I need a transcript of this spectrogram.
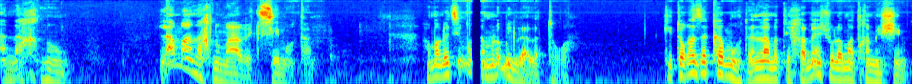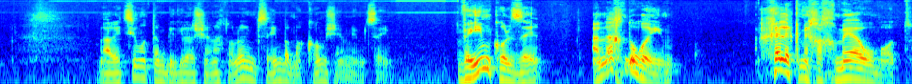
אנחנו, למה אנחנו מעריצים אותם? אנחנו מעריצים אותם לא בגלל התורה. כי תורה זה כמות, אין למדתי חמש, הוא למד חמישים. מעריצים אותם בגלל שאנחנו לא נמצאים במקום שהם נמצאים. ועם כל זה, אנחנו רואים חלק מחכמי האומות,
